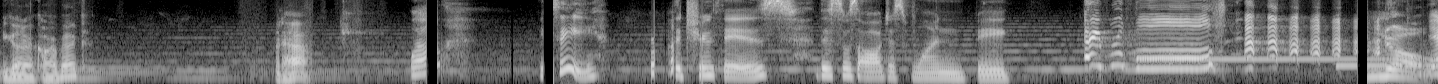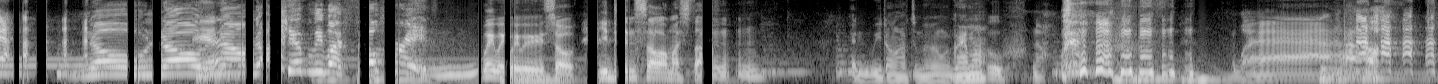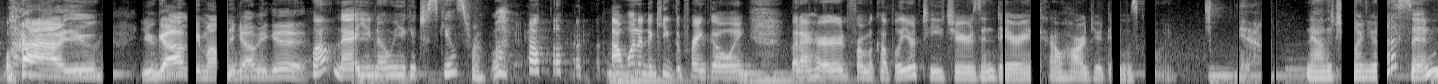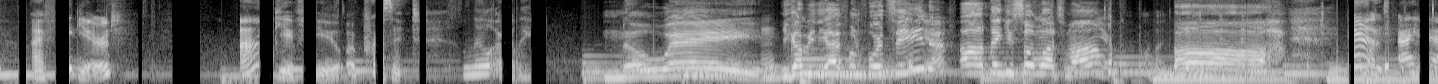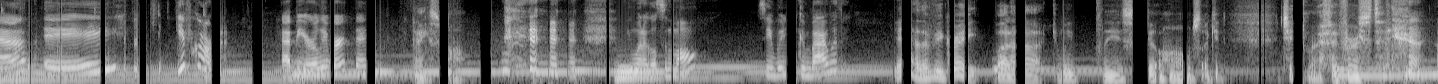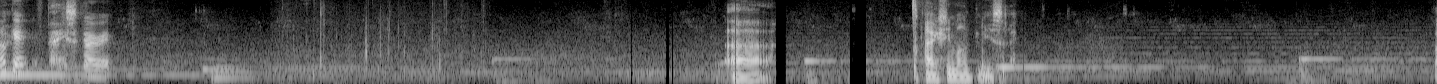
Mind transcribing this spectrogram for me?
You got our car back? But how? Well, you see, the truth is, this was all just one big April Fools! No. yeah. No, no, Yeah? no, no. I can't believe I fell for it. Mm-hmm. Wait, wait, wait, wait, wait. So you didn't sell all my stuff? Mm-mm. And we don't have to move in with Grandma? Ooh, no. Wow. wow, you you got me, Mom. You got me good. Well, now you know where you get your skills from. I wanted to keep the prank going, but I heard from a couple of your teachers and Derek how hard your day was going. Yeah. Now that you learned your lesson, I figured I'll give you a present a little early. No way. Hmm? You got me the iPhone 14? Yeah. Oh, thank you so much, Mom. Oh. And I have a gift card. Happy early birthday. Thanks, Mom. you want to go to the mall? See what you can buy with it? Yeah, that'd be great. But uh, can we please go home so I could change my fit first? Yeah, okay. Thanks. All right. Uh, actually, mom, give me a sec.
